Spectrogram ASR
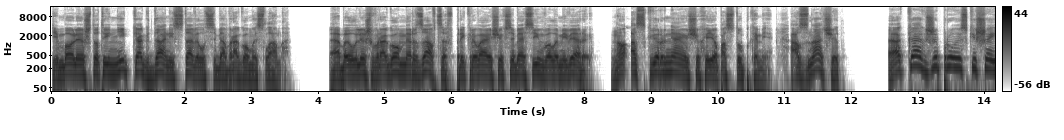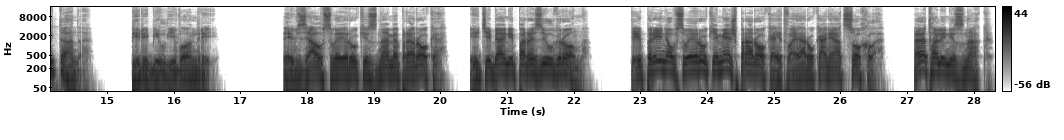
Тем более, что ты никогда не ставил себя врагом ислама а был лишь врагом мерзавцев, прикрывающих себя символами веры, но оскверняющих ее поступками, а значит, «А как же происки шайтана?» — перебил его Андрей. «Ты взял в свои руки знамя пророка, и тебя не поразил гром. Ты принял в свои руки меч пророка, и твоя рука не отсохла. Это ли не знак?»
